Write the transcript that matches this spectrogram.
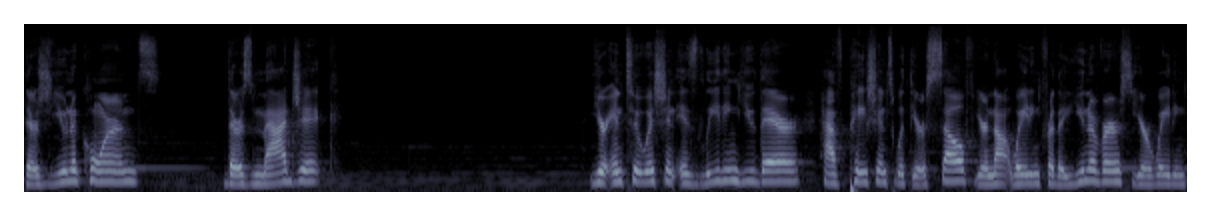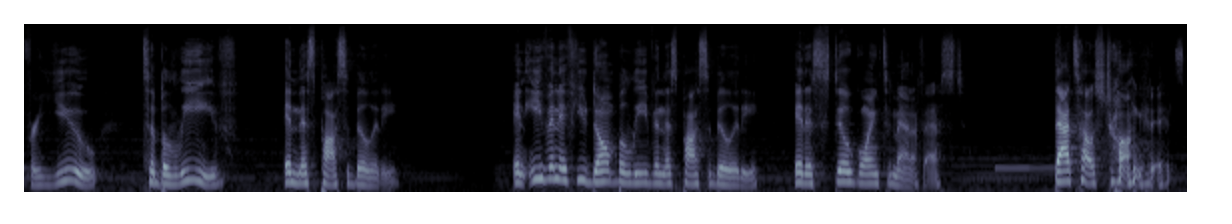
there's unicorns. there's magic. Your intuition is leading you there. Have patience with yourself. You're not waiting for the universe, you're waiting for you to believe in this possibility. And even if you don't believe in this possibility, it is still going to manifest. That's how strong it is.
